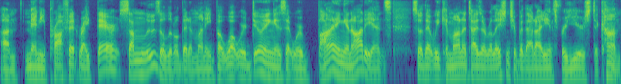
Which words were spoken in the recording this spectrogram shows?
Um, many profit right there, some lose a little bit of money, but what we're doing is that we're buying an audience so that we can monetize our relationship with that audience for years to come.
